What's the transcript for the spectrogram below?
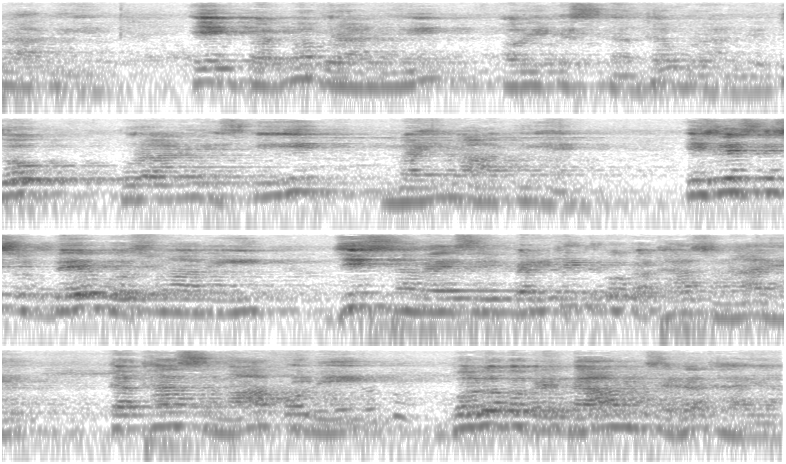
में आती है, एक पद्म पुराण में और एक स्कंध पुराण में। दो पुराण में इसकी महिमा आती है। इसलिए श्री सुखदेव गोस्वामी जिस समय से परीक्षित को कथा सुनाए, कथा समाप्ति में गोलोक वृंदावन से रथ आया।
